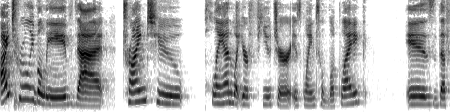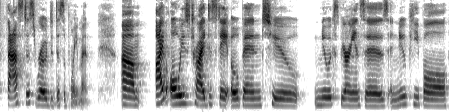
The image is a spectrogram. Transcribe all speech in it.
I truly believe that trying to plan what your future is going to look like is the fastest road to disappointment. Um, I've always tried to stay open to new experiences and new people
